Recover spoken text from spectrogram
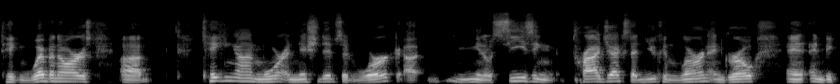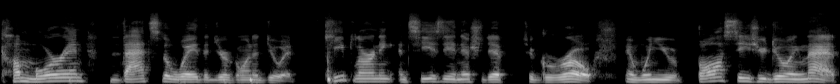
taking webinars uh, taking on more initiatives at work, uh, you know, seizing projects that you can learn and grow and, and become more in, that's the way that you're going to do it. Keep learning and seize the initiative to grow. And when your boss sees you doing that,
